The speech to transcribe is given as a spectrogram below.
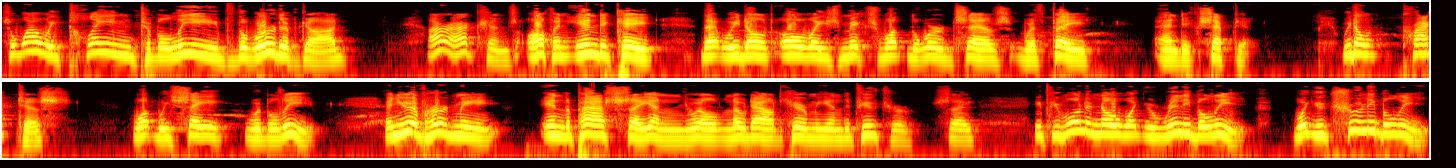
So while we claim to believe the Word of God, our actions often indicate that we don't always mix what the Word says with faith and accept it. We don't practice what we say we believe. And you have heard me in the past say, and you will no doubt hear me in the future say, if you want to know what you really believe, what you truly believe,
